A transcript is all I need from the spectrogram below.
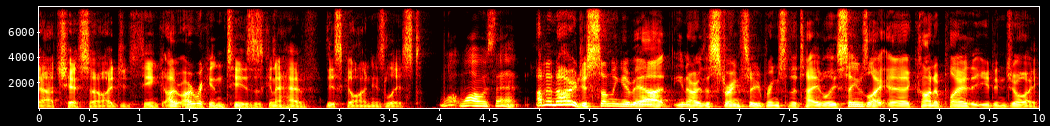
uh, Chesser, I did think, I, I reckon Tiz is going to have this guy on his list. why, why was that? I don't know, just something about, you know, the strengths that he brings to the table. He seems like a kind of player that you'd enjoy.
